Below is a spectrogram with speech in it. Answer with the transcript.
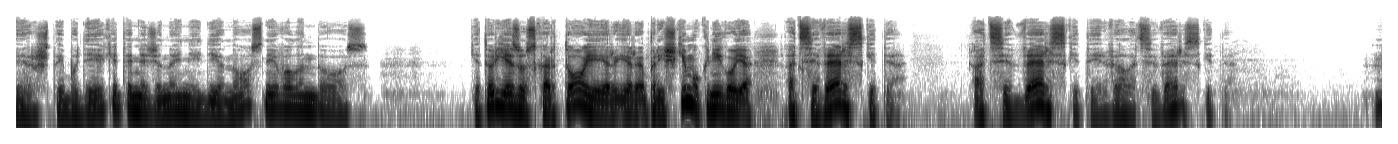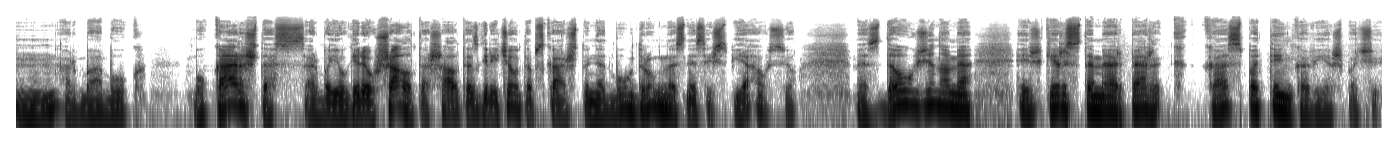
Ir štai būdėkite, nežinai nei dienos, nei valandos. Kitur Jėzus kartoja ir, ir prieškimų knygoje atsiverskite, atsiverskite ir vėl atsiverskite. Mhm, arba būk Būk karštas, arba jau geriau šaltas, šaltas greičiau taps karštu, net būk drungnas, nes išspjausiu. Mes daug žinome, išgirstame ar per kas patinka viešpačiui.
